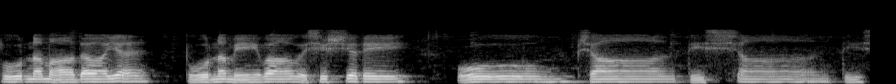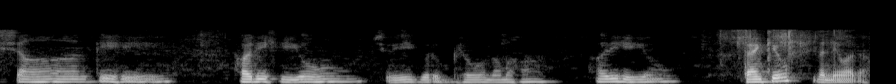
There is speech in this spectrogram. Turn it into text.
पूर्णमादाय पूर्णमेवावशिष्यते ॐ शान्ति हरिः ओम् श्रीगुरुभ्यो नमः हरिः ओम् थैंक यू धन्यवादः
